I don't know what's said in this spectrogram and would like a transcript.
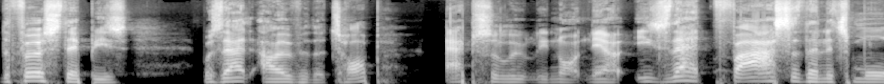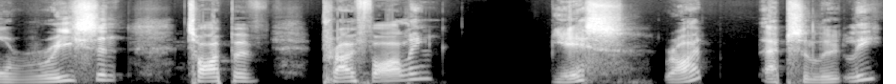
the first step is was that over the top? Absolutely not. Now, is that faster than its more recent type of profiling? Yes, right? Absolutely.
